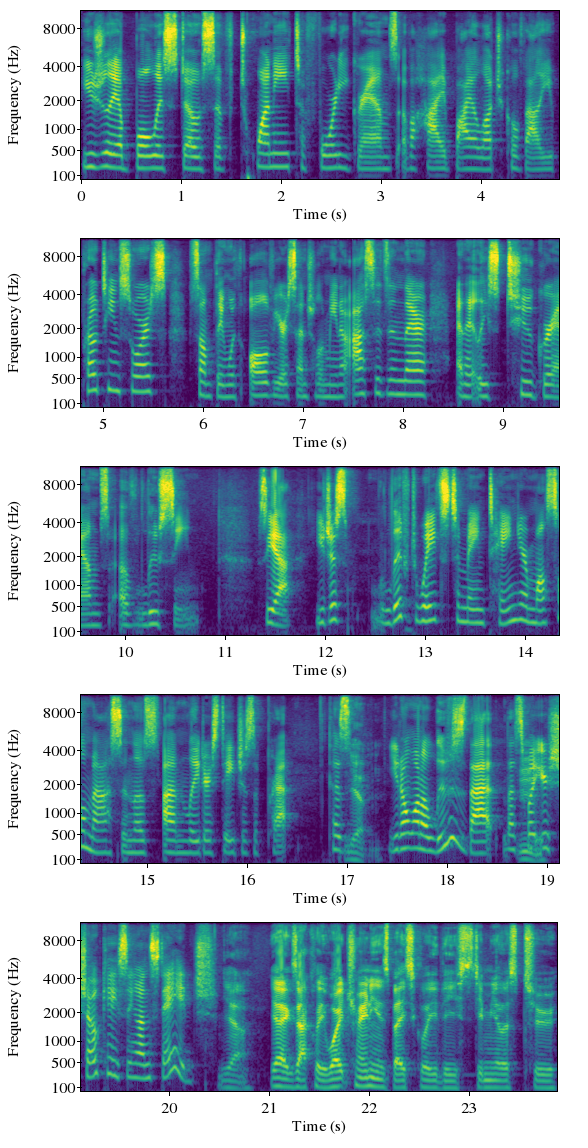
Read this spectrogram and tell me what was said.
usually a bolus dose of 20 to 40 grams of a high biological value protein source, something with all of your essential amino acids in there, and at least 2 grams of leucine. So yeah, you just lift weights to maintain your muscle mass in those um, later stages of prep because Yeah. you don't want to lose that. That's what you're showcasing on stage. Yeah. Yeah, exactly. Weight training is basically the stimulus to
